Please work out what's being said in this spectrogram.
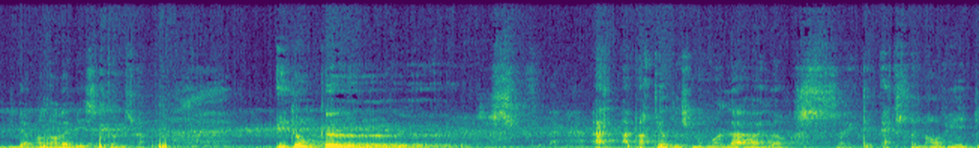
Évidemment, dans la vie, c'est comme ça. Et donc, à, partir de ce moment-là, alors ça a été extrêmement vite.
